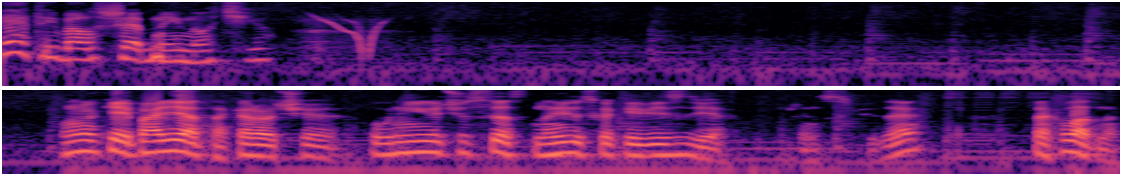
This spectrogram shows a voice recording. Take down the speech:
этой волшебной ночью. Ну, окей, понятно, короче, у нее часы остановились, как и везде, в принципе, да? Так, ладно.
